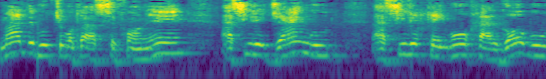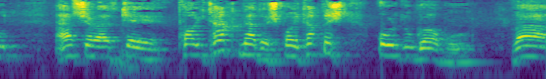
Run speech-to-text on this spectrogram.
مرد بود که متاسفانه اسیر جنگ بود اسیر قیمه و خرگاه بود. عرض شود که پایتخت نداشت. پایتختش اردوگاه بود. و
